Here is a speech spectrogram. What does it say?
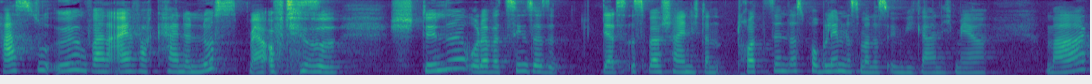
hast du irgendwann einfach keine Lust mehr auf diese Stille oder beziehungsweise, ja, das ist wahrscheinlich dann trotzdem das Problem, dass man das irgendwie gar nicht mehr mag.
